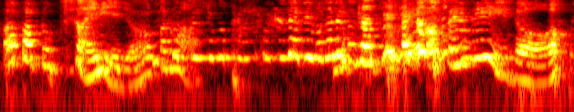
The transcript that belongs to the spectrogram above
ha fatto Ci sono i video, non parlavo. Ma io l'ho sentito.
